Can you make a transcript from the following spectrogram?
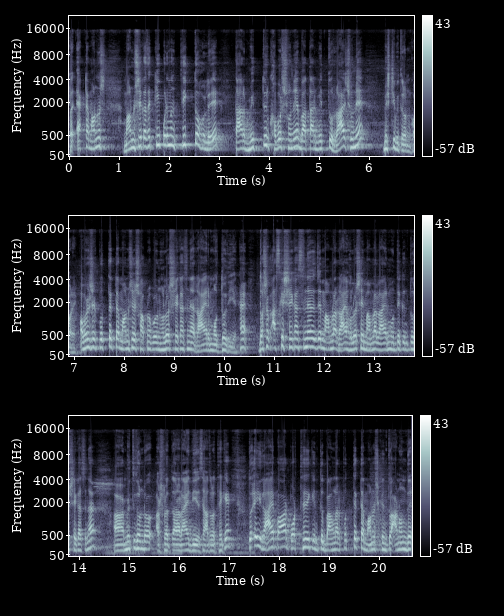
তো একটা মানুষ, মানুষের কাছে কি পরিমাণ তিক্ত হলে তার মৃত্যুর খবর শুনে বা তার মৃত্যুর রায় শুনে মিষ্টি বিতরণ করে। অবশেষে প্রত্যেকটা মানুষের স্বপ্ন পূরণ হলো শেখ হাসিনার রায়ের মধ্য দিয়ে হ্যাঁ? দর্শক, আজকে শেখ হাসিনার যে মামলার রায় হলো, সেই মামলা রায়ের মধ্যে কিন্তু শেখ হাসিনার মৃত্যুদণ্ড আসলে তারা রায় দিয়েছে আদালত থেকে। তো এই রায় পাওয়ার পর থেকে কিন্তু বাংলার প্রত্যেকটা মানুষ কিন্তু আনন্দে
